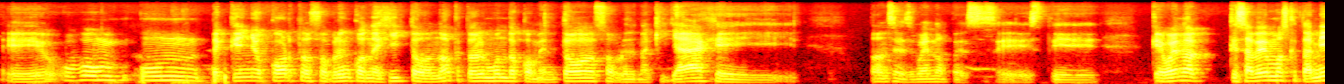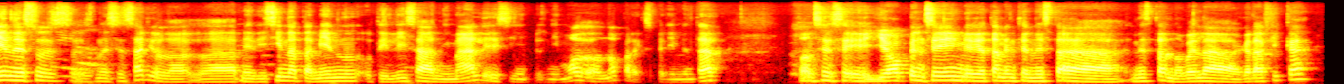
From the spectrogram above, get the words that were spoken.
eh, hubo un, pequeño corto sobre un conejito, ¿no? Que todo el mundo comentó sobre el maquillaje y entonces, bueno, pues, este, que bueno, que sabemos que también eso es, es necesario. La, la medicina también utiliza animales y pues ni modo, ¿no? Para experimentar. Entonces, eh, yo pensé inmediatamente en esta, en esta novela gráfica,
